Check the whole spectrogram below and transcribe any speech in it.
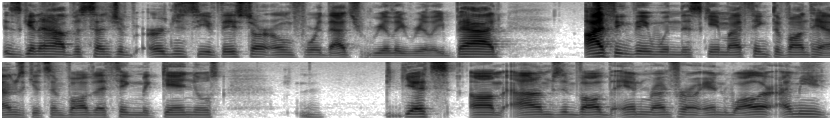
is going to have a sense of urgency if they start 0 4. That's really, really bad. I think they win this game. I think Davante Adams gets involved. I think McDaniels gets um, Adams involved and Renfrow and Waller. I mean,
